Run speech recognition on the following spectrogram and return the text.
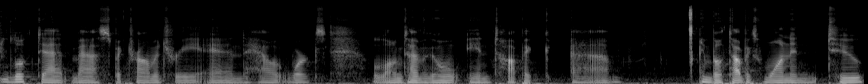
looked at mass spectrometry and how it works a long time ago in topic um, in both topics one and two,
